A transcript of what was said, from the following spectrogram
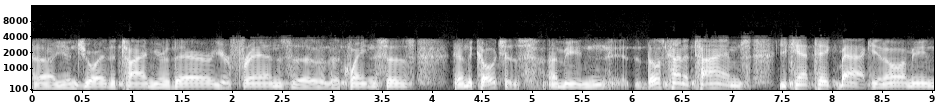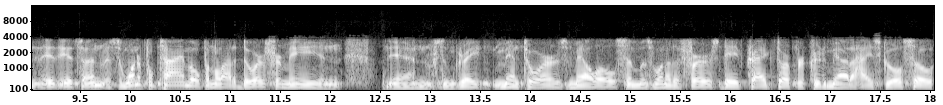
Uh, you enjoy the time you're there, your friends, uh, the acquaintances, and the coaches. I mean, those kind of times you can't take back. You know, I mean, it, it's un, it's a wonderful time. Opened a lot of doors for me, and and some great mentors. Mel Olson was one of the first. Dave Kragthorpe recruited me out of high school. So,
